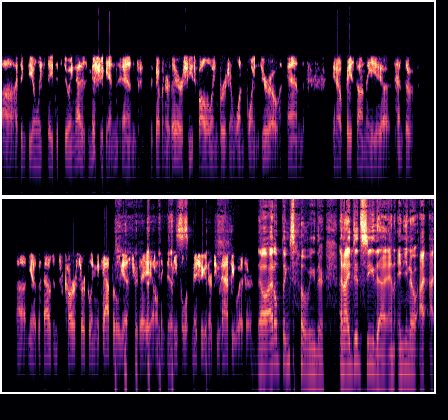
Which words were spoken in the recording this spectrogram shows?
Uh, I think the only state that's doing that is Michigan, and the governor there, she's following version 1.0. And you know, based on the uh, tens of uh, you know, the thousands of cars circling the Capitol yesterday. I don't think yes. the people of Michigan are too happy with her. No, I don't think so either. And I did see that, and and you know, I I,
